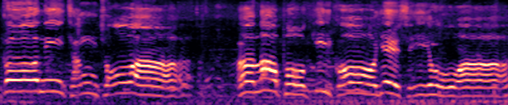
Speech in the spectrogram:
哥你唱错啊，呃，老婆几个也是好啊。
